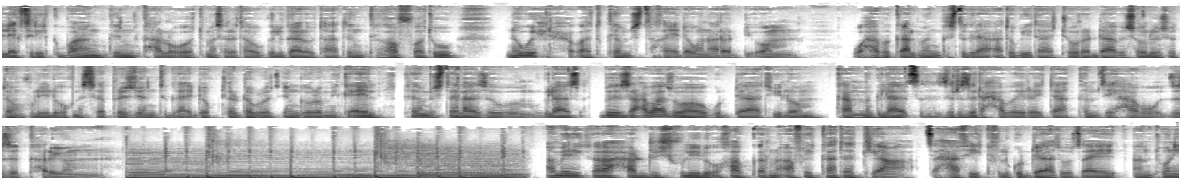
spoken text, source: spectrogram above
ኤሌክትሪክ፣ ባንክን ካልኦት መሰረታዊ ግልጋሎታትን ክኸፈቱ ነዊሕ ርሕቐት ከም ዝተኸየደ እውን ኣረዲኦም። ወሃቢ ቃል መንግስቲ ትግራይ ኣቶ ጌታቸው ረዳ ብሰሉስ እቶም ፍሉይ ልኡኽ ምስ ፕረዚደንት ትግራይ ዶክተር ደብረፅዮን ገብረሚካኤል ከም ዝተላዘቡ ብምግላፅ ብዛዕባ ዞባዊ ጉዳያት ኢሎም ካብ ምግላፅ ዝርዝር ሓበሬታ ከም ዘይሃቡ ዝዝከር እዩ። ኣሜሪካ ሓዱሽ ፍሉይ ልኡኽ ኣብ ቀርኒ ኣፍሪካ ተኪኣ። ጸሓፊ ክፍሊ ጉዳያት ወጻኢ ኣንቶኒ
